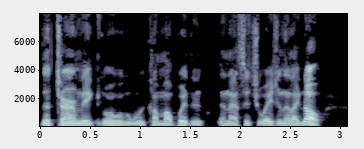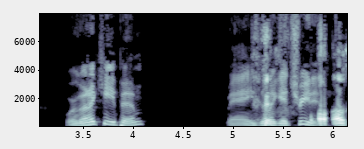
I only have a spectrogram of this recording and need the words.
the term they would would come up with in, in that situation. They're like, no, we're gonna keep him, man. He's gonna get treated. Oh,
